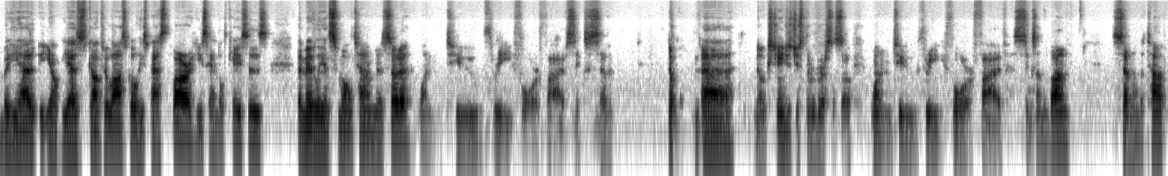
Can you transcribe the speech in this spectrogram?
but he has, you know, he has gone through law school. He's passed the bar. He's handled cases, admittedly in small town Minnesota. One, two, three, four, five, six, seven. Nope. Uh, no exchange is just the reversal. So one, two, three, four, five, six on the bottom, seven on the top,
